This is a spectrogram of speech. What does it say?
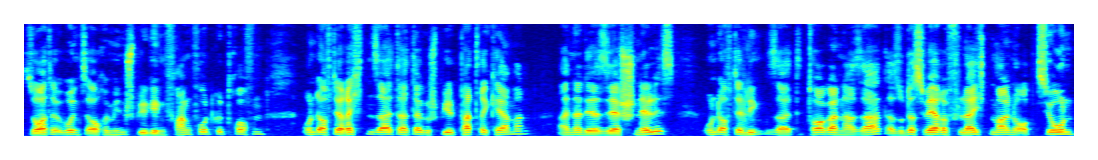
So hat er übrigens auch im Hinspiel gegen Frankfurt getroffen. Und auf der rechten Seite hat er gespielt Patrick Herrmann, einer, der sehr schnell ist und auf der linken Seite Torgan Hazard. Also das wäre vielleicht mal eine Option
